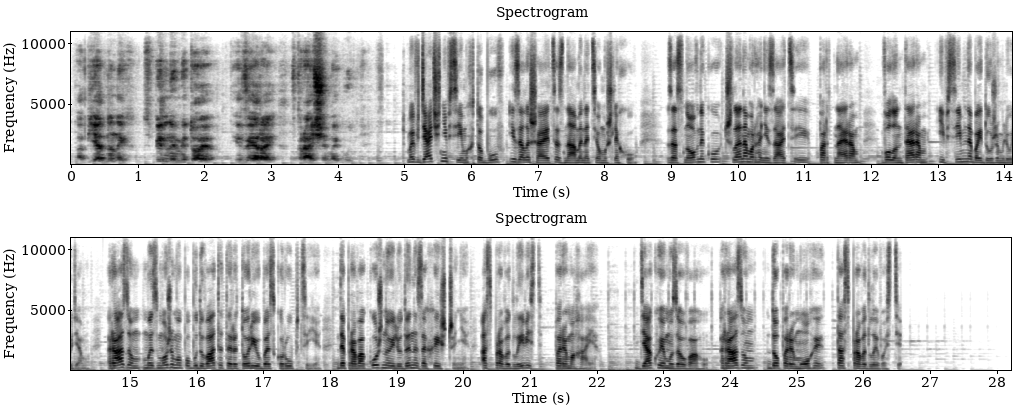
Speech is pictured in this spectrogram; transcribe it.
об'єднаних спільною метою і вірою в краще майбутнє. Ми вдячні всім, хто був і залишається з нами на цьому шляху. Засновнику, членам організації, партнерам, волонтерам і всім небайдужим людям. Разом ми зможемо побудувати територію без корупції, де права кожної людини захищені, а справедливість перемагає. Дякуємо за увагу разом до перемоги та справедливості.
